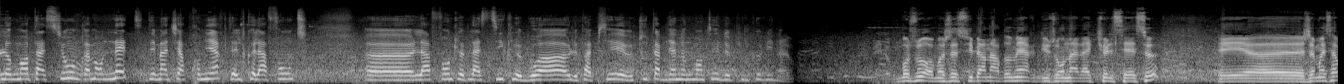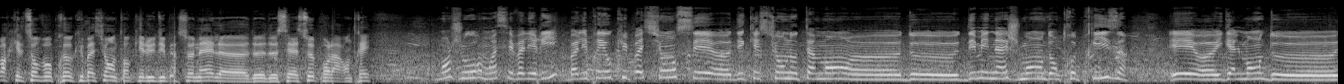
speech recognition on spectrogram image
l'augmentation vraiment nette des matières premières telles que la fonte. Euh, la fonte, le plastique, le bois, le papier, euh, tout a bien augmenté depuis le Covid. Bonjour, moi je suis Bernard Domergue du journal actuel CSE. Et euh, j'aimerais savoir quelles sont vos préoccupations en tant qu'élu du personnel de, de CSE pour la rentrée. Bonjour, moi c'est Valérie. Bah, les préoccupations, c'est euh, des questions notamment euh, de déménagement d'entreprise et euh, également euh,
